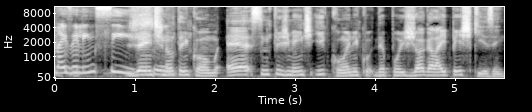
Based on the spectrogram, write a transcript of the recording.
mas ele insiste. Gente, não tem como. É simplesmente icônico. Depois joga lá e pesquisem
